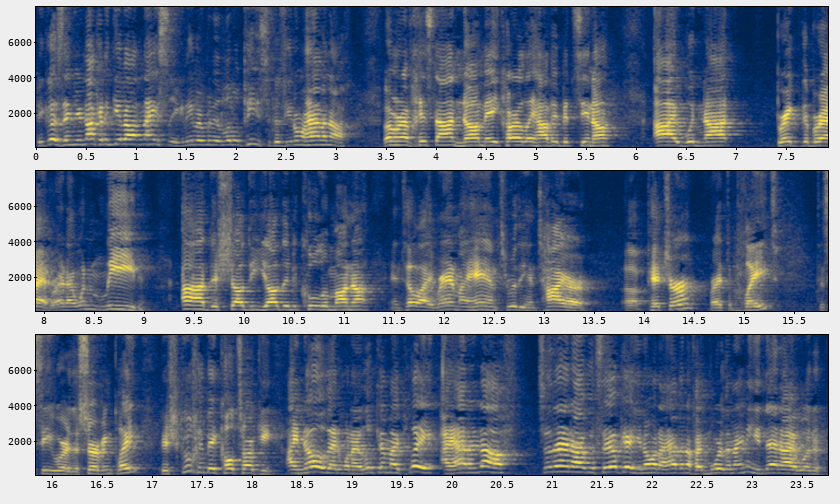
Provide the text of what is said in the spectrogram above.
because then you're not going to give out nicely. You're going to give everybody a little piece because you don't have enough. I would not break the bread, right? I wouldn't lead Ah, until I ran my hand through the entire uh, pitcher, right, the plate, to see where the serving plate. I know that when I looked at my plate, I had enough. So then I would say, okay, you know what? I have enough. I have more than I need. Then I would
